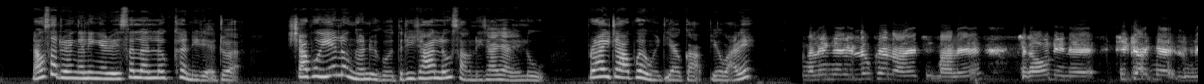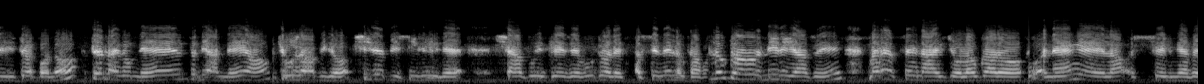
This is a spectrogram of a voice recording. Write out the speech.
။နောက်ဆက်တွဲငလျင်ငယ်တွေဆက်လက်လှုပ်ခတ်နေတဲ့အတွက်ရှာဖွေရေးလုပ်ငန်းတွေကိုတတိထားလှုပ်ဆောင်နေကြရတယ်လို့ပရိုက်တာအဖွဲ့ဝင်တစ်ယောက်ကပြောပါတယ်။ ငလင်းငယ်တွေလုတ်ခဲ့လာတဲ့အချိန်မှာလည်းကျွန်တော်အနေနဲ့ထိခိုက်မဲ့လူတွေအတွက်ပေါ့နော်တက်နိုင်တော့နဲသမျှနဲအောင်ကြိုးစားပြီးတော့ရှိတဲ့ပစ္စည်းလေးတွေနဲ့ရှာဖွေကြယ်မှုအတွက်လည်းအစင်းနဲ့လောက်တာပါလောက်တော့နေ့တွေရဆိုရင်မနက်7နာရီကျော်လောက်ကတော့အနည်းငယ်လောက်အချိန်ငယ်ပဲ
